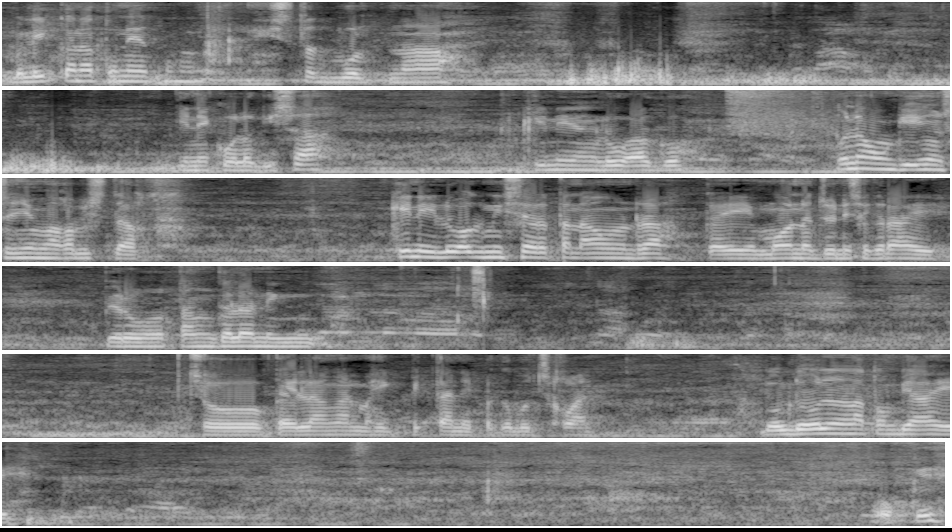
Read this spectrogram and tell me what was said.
balikan na to na itong stud bolt na. Kini ko lag isa. Kini ang luag oh. Una kong giingon sa inyo mga kabisdak. Kini luag ni sir tanawon ra kay mo na dyan sa grahe pero tanggalan ning so kailangan mahigpitan ni pagabot sa kwan. Dul-dul na natong biyahe okay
